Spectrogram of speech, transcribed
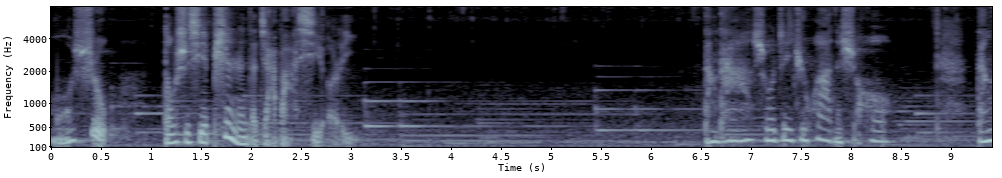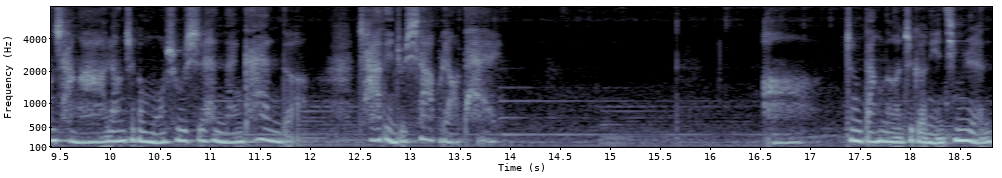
魔术都是些骗人的假把戏而已。”当他说这句话的时候，当场啊，让这个魔术师很难看的，差点就下不了台。啊！正当呢这个年轻人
